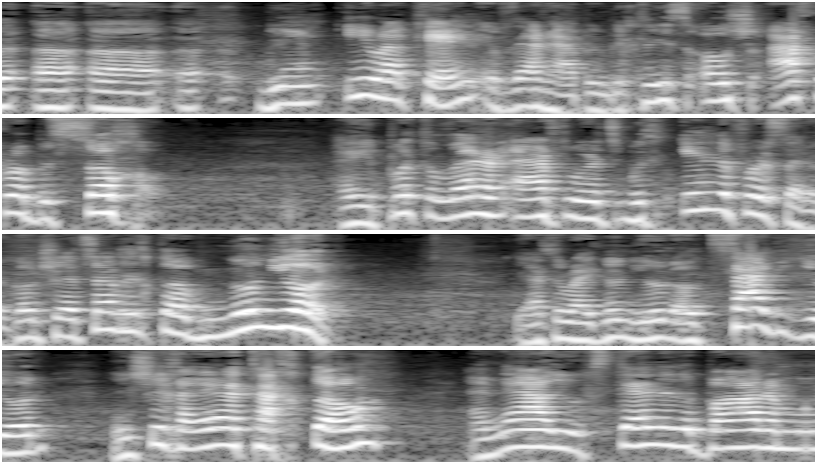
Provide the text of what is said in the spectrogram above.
Uh, uh, uh, being irakain, if that happened, and you put the letter afterwards within the first letter. You have to write nun yud or tzadik yud. Tachton, and now you extended the bottom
